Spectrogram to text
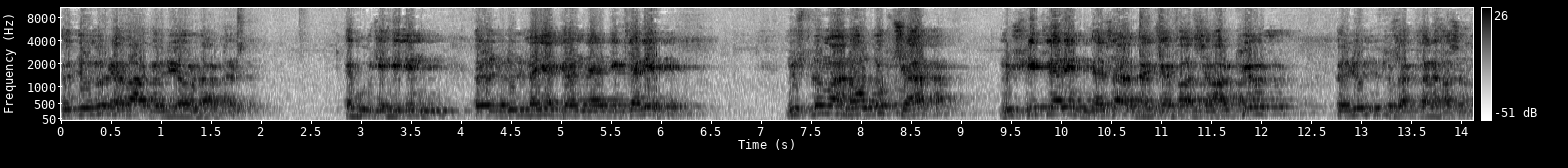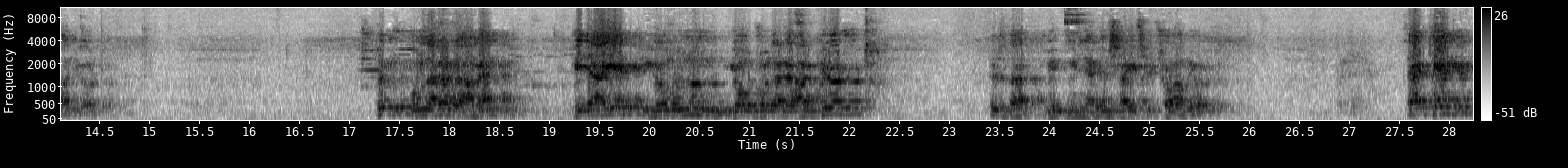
ödümü reva görüyorlardı. Ebu Cehil'in öldürmeye gönderdikleri Müslüman oldukça müşriklerin eza ve cefası artıyor, ölüm tuzakları hazırlanıyordu. Tüm bunlara rağmen hidayet yolunun yolcuları artıyor, hızla müminlerin sayısı çoğalıyordu. Derken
